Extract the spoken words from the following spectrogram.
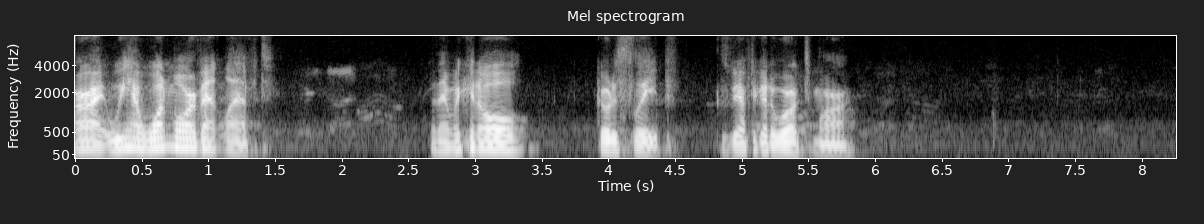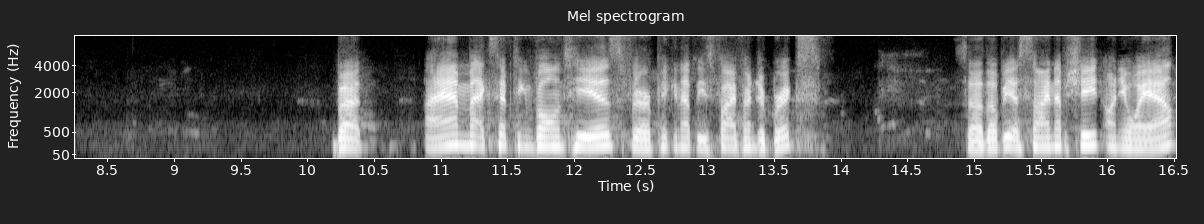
All right, we have one more event left. And then we can all go to sleep because we have to go to work tomorrow. But I am accepting volunteers for picking up these 500 bricks. So there'll be a sign up sheet on your way out.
